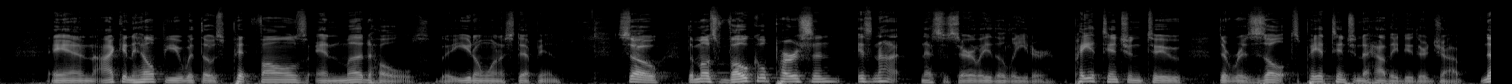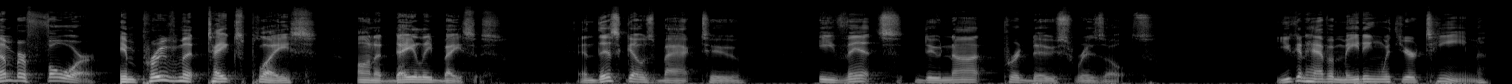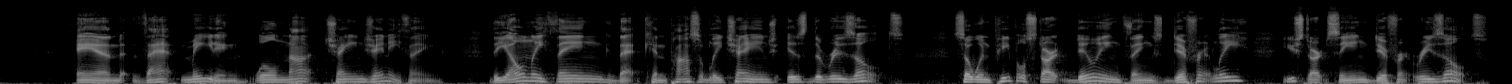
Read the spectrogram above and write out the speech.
And I can help you with those pitfalls and mud holes that you don't want to step in. So, the most vocal person is not necessarily the leader. Pay attention to the results, pay attention to how they do their job. Number four, improvement takes place on a daily basis. And this goes back to events do not produce results. You can have a meeting with your team, and that meeting will not change anything. The only thing that can possibly change is the results. So when people start doing things differently, you start seeing different results.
